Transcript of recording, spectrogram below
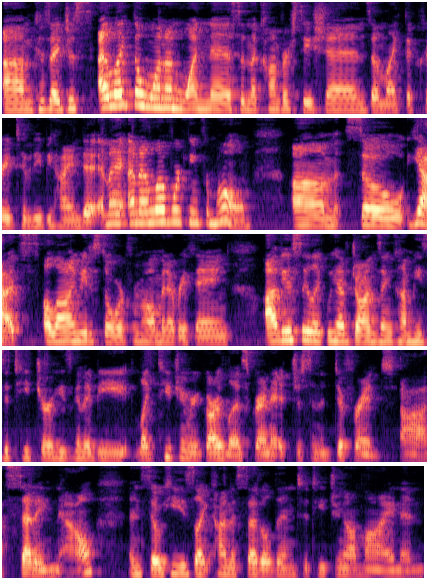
Because um, I just, I like the one on oneness and the conversations and like the creativity behind it. And I, and I love working from home. Um, so yeah, it's allowing me to still work from home and everything. Obviously, like we have John's income. He's a teacher. He's going to be like teaching regardless. Granted, it's just in a different uh, setting now. And so he's like kind of settled into teaching online and,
